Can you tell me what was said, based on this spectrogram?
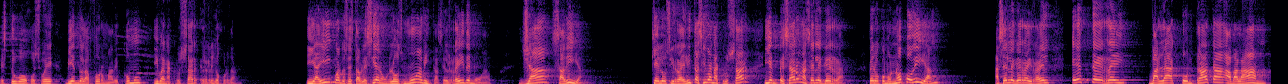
estuvo Josué viendo la forma de cómo iban a cruzar el río Jordán. Y ahí cuando se establecieron los moabitas, el rey de Moab, ya sabía que los israelitas iban a cruzar y empezaron a hacerle guerra. Pero como no podían hacerle guerra a Israel, este rey Balac contrata a Balaam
